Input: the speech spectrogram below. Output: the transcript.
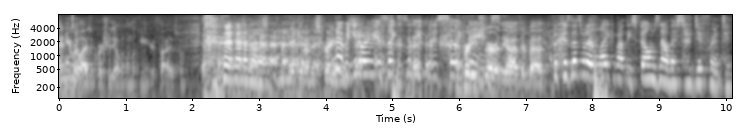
And I you do. realize, of course, you're the only one looking at your thighs when you're naked on the screen. No, but you know what I mean? It's like silly, but it's silly I'm pretty things. sure the odds are bad. Because that's what I like about these films now. They're so different to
